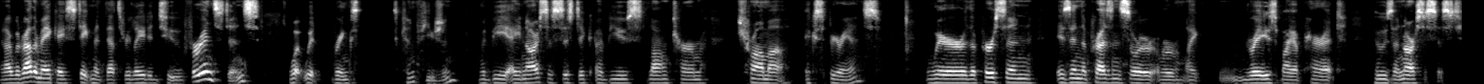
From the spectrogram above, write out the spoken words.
And i would rather make a statement that's related to for instance what would brings confusion would be a narcissistic abuse long term trauma experience where the person is in the presence or, or like raised by a parent who's a narcissist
